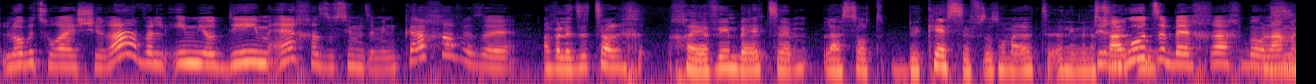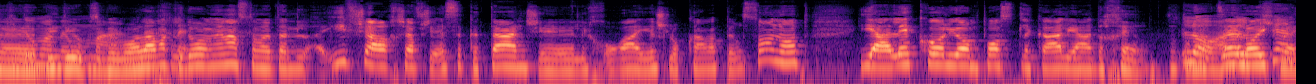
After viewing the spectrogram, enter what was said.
לא בצורה ישירה, אבל אם יודעים איך, אז עושים את זה מין ככה, וזה... אבל את זה צריך, חייבים בעצם לעשות בכסף. זאת אומרת, אני מנסה... תרגות זה בהכרח בעולם זה הקידום המאומן. בדיוק, זה בעולם בהחלט. הקידום המאומן, זאת אומרת, אני, אי אפשר עכשיו שעסק קטן, שלכאורה יש לו כמה פרסונות, יעלה כל יום פוסט לקהל יעד אחר. זאת אומרת, לא, זה לא כן, יקרה.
